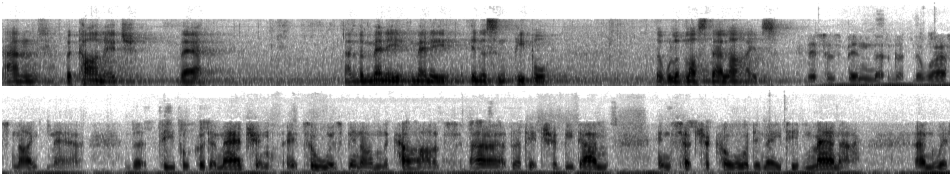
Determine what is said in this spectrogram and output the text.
and the carnage there, and the many, many innocent people that will have lost their lives this has been the, the, the, worst nightmare that people could imagine. It's always been on the cards uh, that it should be done in such a coordinated manner and with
